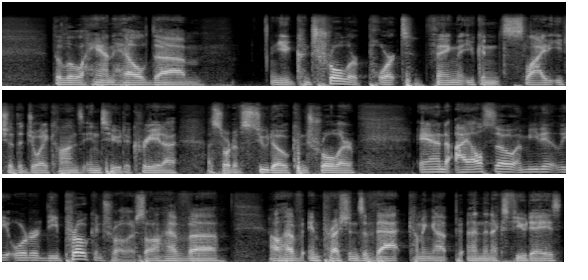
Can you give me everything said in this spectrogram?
the little handheld. Um, controller port thing that you can slide each of the Joy Cons into to create a, a sort of pseudo controller. And I also immediately ordered the Pro controller, so I'll have uh, I'll have impressions of that coming up in the next few days.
